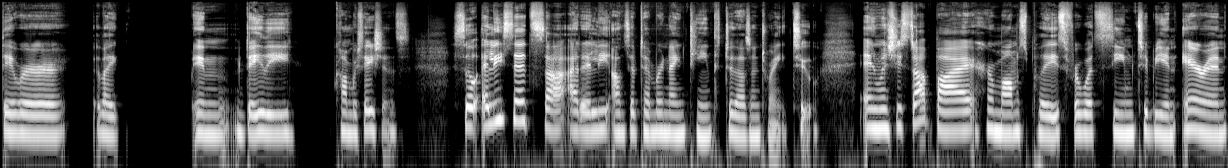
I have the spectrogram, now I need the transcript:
They were like in daily conversations. So, Elisette saw Arelie on September 19th, 2022. And when she stopped by her mom's place for what seemed to be an errand,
